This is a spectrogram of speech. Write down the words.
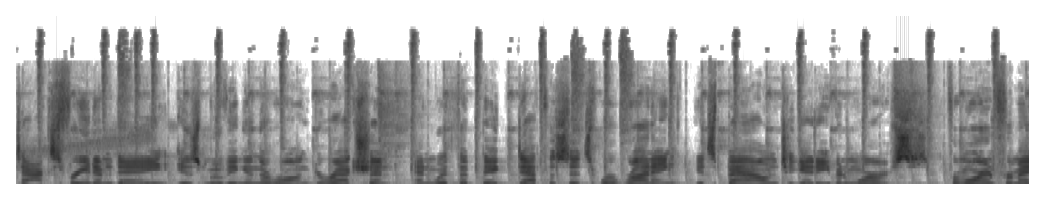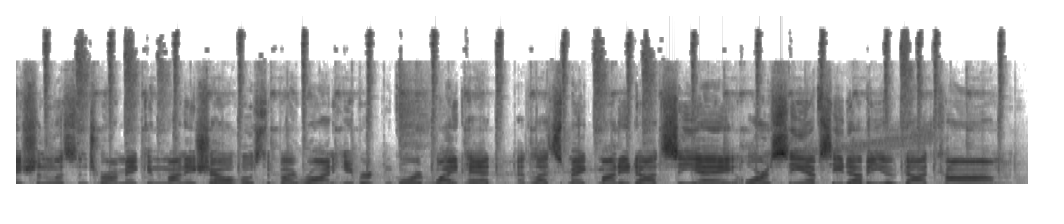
Tax Freedom Day is moving in the wrong direction, and with the big deficits we're running, it's bound to get even worse. For more information, listen to our Making Money show hosted by Ron Hebert and Gord Whitehead at letsmakemoney.ca or cfcw.com.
